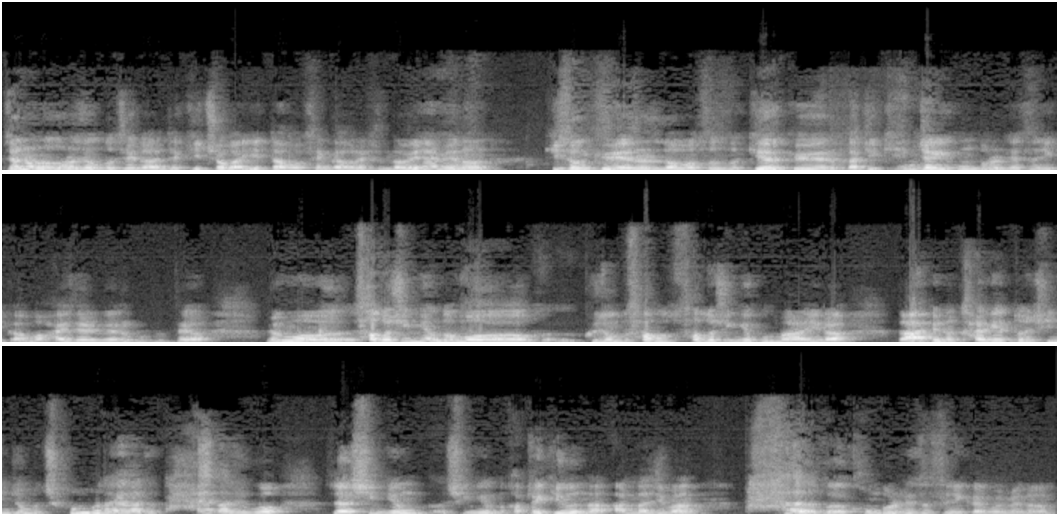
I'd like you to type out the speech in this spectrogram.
저는 어느 정도 제가 이제 기초가 있다고 생각을 했습니다. 왜냐면은 기성교회를 넘어서서 기업교회까지 굉장히 공부를 했으니까, 뭐, 하이델베르크부터, 뭐, 사도신경도 뭐, 그- 그 정도 사도, 사도신경뿐만 아니라, 그 앞에는 칼게톤 신조 뭐, 전부 다 해가지고, 다 해가지고, 저 신경, 신경도 갑자기 기억은 나- 안 나지만, 다그 공부를 했었으니까, 보면은.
